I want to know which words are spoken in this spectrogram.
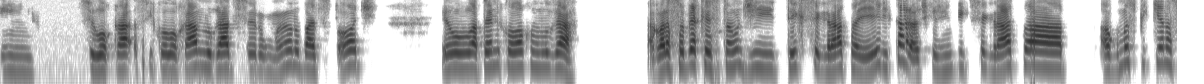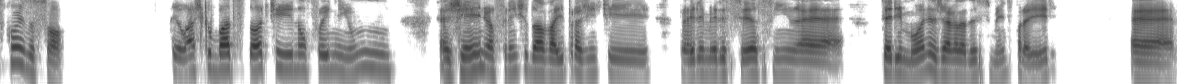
Em se, locar, se colocar no lugar do ser humano, Batistotti, eu até me coloco no lugar. Agora, sobre a questão de ter que ser grato a ele, cara, acho que a gente tem que ser grato a algumas pequenas coisas só. Eu acho que o Batistotti não foi nenhum é, gênio à frente do Havaí pra gente, para ele merecer, assim, é, cerimônias de agradecimento para ele. É,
